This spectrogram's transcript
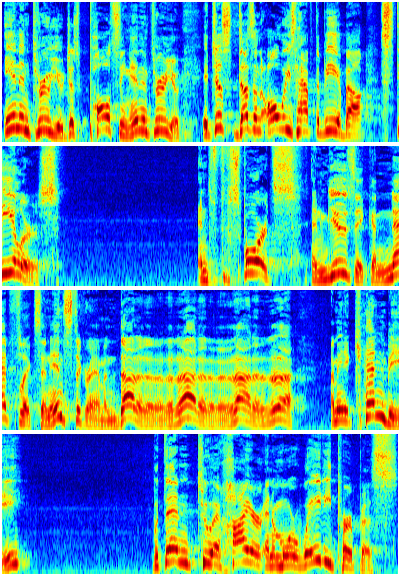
in and through you, just pulsing in and through you. It just doesn't always have to be about Steelers and f- sports and music and Netflix and Instagram and da da da da da da da da da da. I mean, it can be, but then to a higher and a more weighty purpose.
